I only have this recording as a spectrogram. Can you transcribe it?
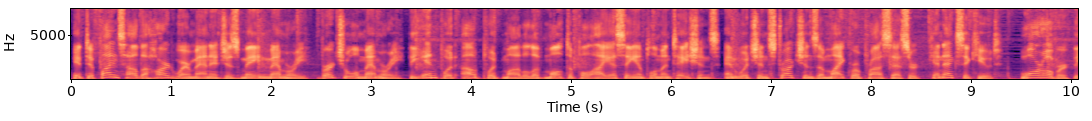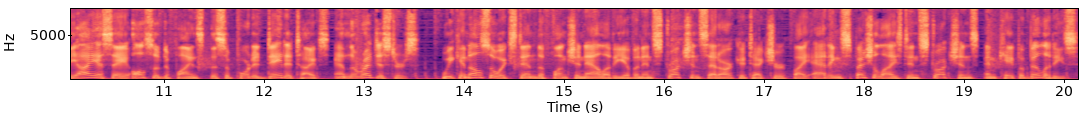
It defines how the hardware manages main memory, virtual memory, the input-output model of multiple ISA implementations, and which instructions a microprocessor can execute. Moreover, the ISA also defines the supported data types and the registers. We can also extend the functionality of an instruction set architecture by adding specialized instructions and capabilities.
